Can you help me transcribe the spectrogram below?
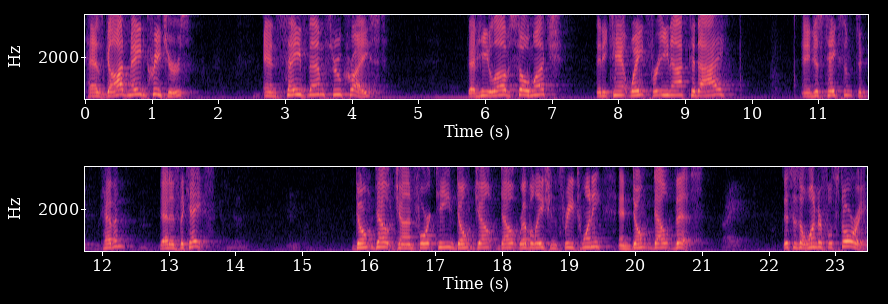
Has God made creatures and saved them through Christ that he loves so much that he can't wait for Enoch to die and he just takes them to heaven? That is the case. Don't doubt John 14, don't doubt Revelation 3:20 and don't doubt this. This is a wonderful story.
